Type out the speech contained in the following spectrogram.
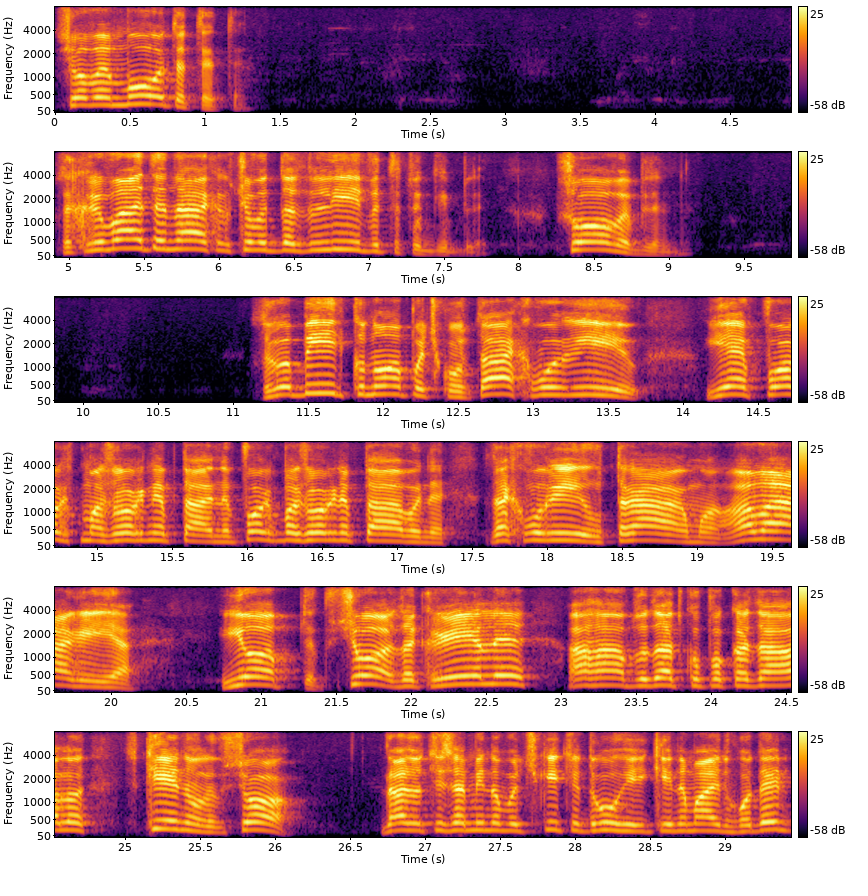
Що ви мутите? Закривайте нахер, що ви дозлівите тоді, блядь. Що ви, блін? Зробіть кнопочку, захворів. Є форс-мажорні обставини, форс-мажорні обставини, захворів, травма, аварія. Йопте, все, закрили, ага, в додатку показало, скинули, все. Навіть ті самі новачки, ці другі, які не мають годин,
